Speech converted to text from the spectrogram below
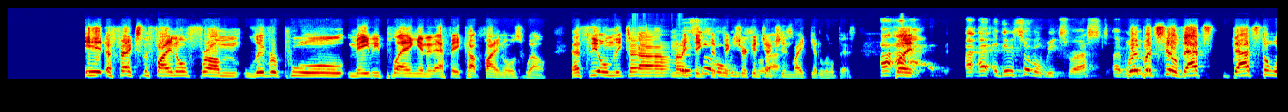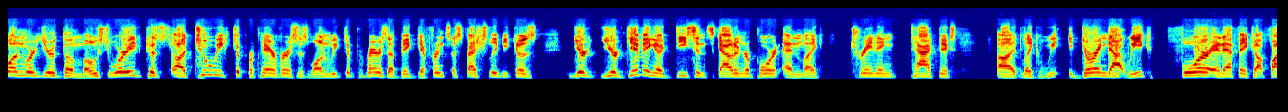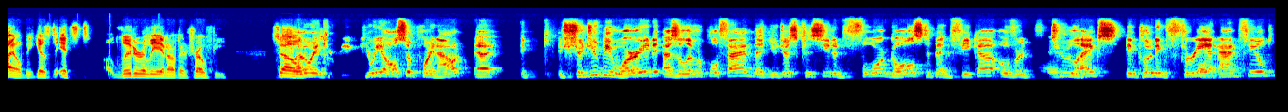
it affects the final from Liverpool maybe playing in an FA Cup final as well. That's the only time I think the fixture conjunction might get a little bit. I, but I, I, there was sort of a week's rest. I mean, but but still, that's that's the one where you're the most worried because uh, two weeks to prepare versus one week to prepare is a big difference, especially because you're you're giving a decent scouting report and like training tactics, uh, like we during that week for an FA Cup final because it's literally another trophy. So, by the way, can we, can we also point out? Uh, should you be worried as a Liverpool fan that you just conceded four goals to Benfica over two legs, including three at Anfield?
